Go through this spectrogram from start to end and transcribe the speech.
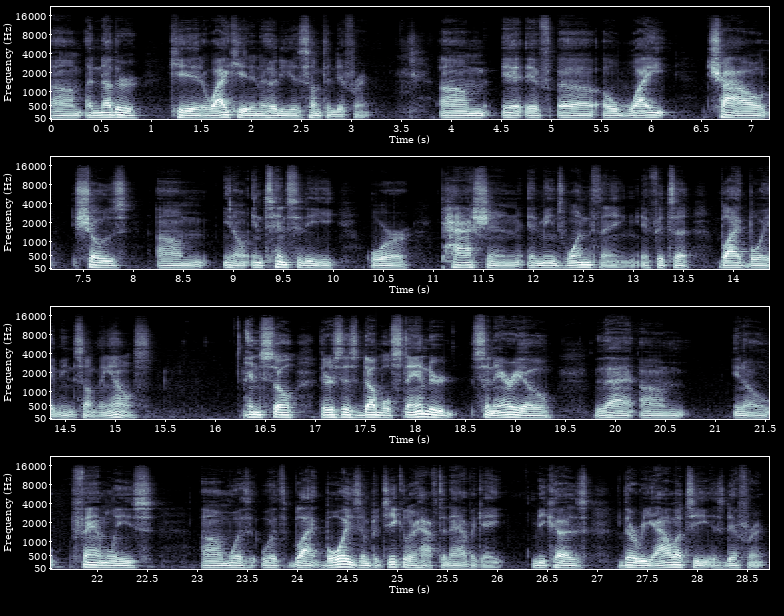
um, another kid, a white kid in a hoodie is something different. Um, if uh, a white child shows, um, you know, intensity or passion, it means one thing. If it's a black boy, it means something else. And so there's this double standard scenario that, um, you know, families um, with with black boys in particular have to navigate because their reality is different.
